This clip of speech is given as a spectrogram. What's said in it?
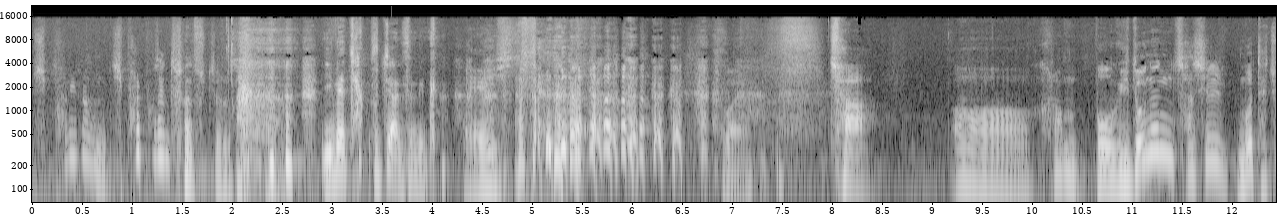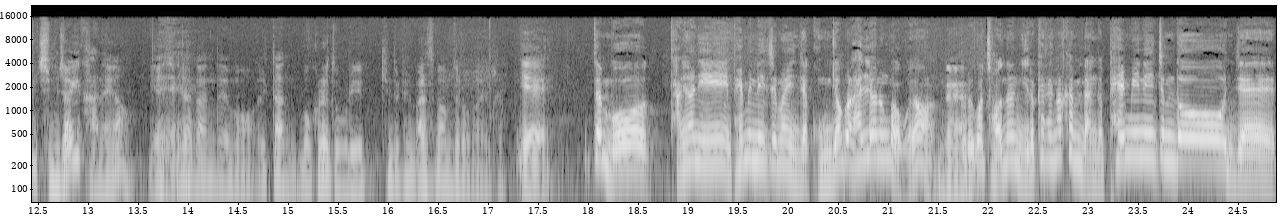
18이라는, 18%라는 숫자를 써? 입에 착 붙지 않습니까? 에이씨. 좋아요. 자, 어, 그럼 뭐 의도는 사실 뭐 대충 짐작이 가네요. 예, 예. 짐작 가는데 뭐 일단 뭐 그래도 우리 김 대표님 말씀 한번 들어봐야죠. 예. 일단 뭐 당연히 페미니즘은 이제 공격을 하려는 거고요. 네. 그리고 저는 이렇게 생각합니다. 그러니까 페미니즘도 이제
